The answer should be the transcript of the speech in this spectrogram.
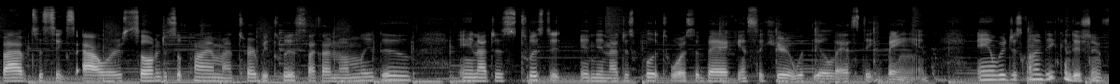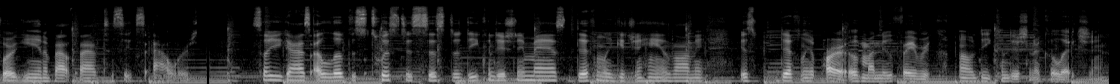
five to six hours. So I'm just applying my Turbie Twist like I normally do and I just twist it and then I just pull it towards the back and secure it with the elastic band. And we're just going to decondition for again about five to six hours. So you guys, I love this Twisted Sista deconditioning mask. Definitely get your hands on it. It's definitely a part of my new favorite um, deconditioner collection.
